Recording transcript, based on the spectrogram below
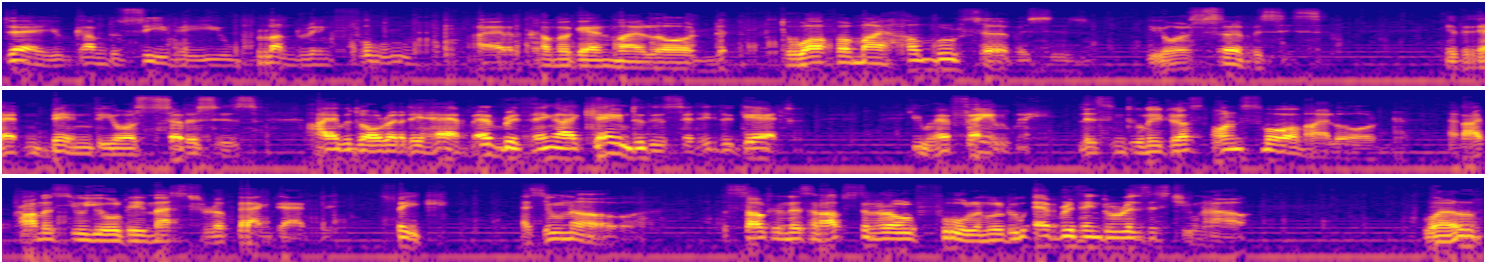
dare you come to see me, you blundering fool? I have come again, my lord, to offer my humble services. Your services. If it hadn't been for your services, I would already have everything I came to this city to get. You have failed me. Listen to me just once more, my lord, and I promise you you'll be master of Baghdad. Speak. As you know, the Sultan is an obstinate old fool and will do everything to resist you now. Well,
